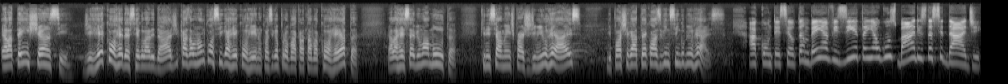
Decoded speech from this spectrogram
ela tem chance de recorrer dessa irregularidade. Caso ela não consiga recorrer, não consiga provar que ela estava correta, ela recebe uma multa, que inicialmente parte de mil reais e pode chegar até quase 25 mil reais. Aconteceu também a visita em alguns bares da cidade,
